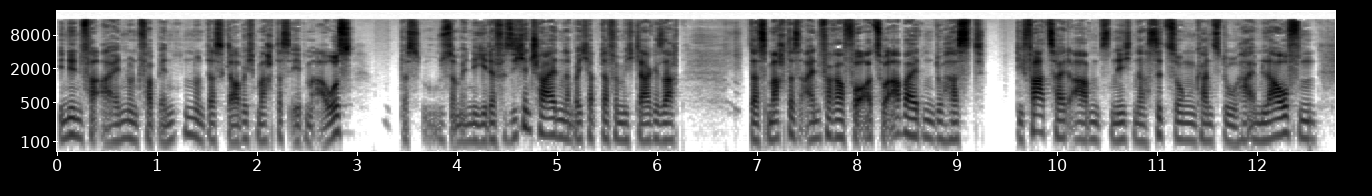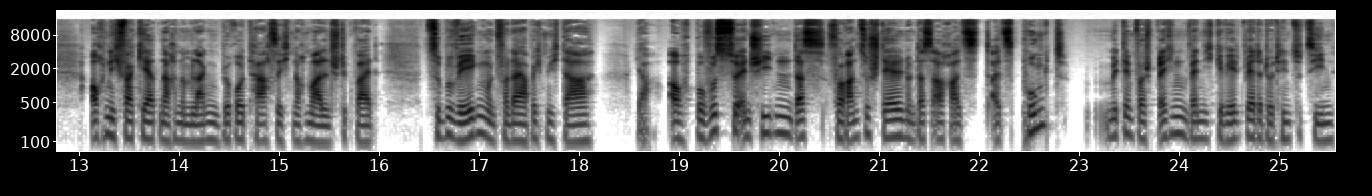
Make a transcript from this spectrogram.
in den Vereinen und Verbänden und das, glaube ich, macht das eben aus. Das muss am Ende jeder für sich entscheiden, aber ich habe da für mich klar gesagt, das macht es einfacher, vor Ort zu arbeiten. Du hast die Fahrzeit abends nicht. Nach Sitzungen kannst du heimlaufen. Auch nicht verkehrt, nach einem langen Bürotag sich nochmal ein Stück weit zu bewegen. Und von daher habe ich mich da ja auch bewusst zu entschieden, das voranzustellen und das auch als, als Punkt mit dem Versprechen, wenn ich gewählt werde, dorthin zu ziehen,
